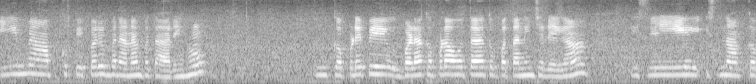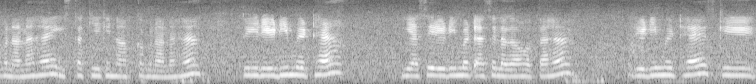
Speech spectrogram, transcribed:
ये मैं आपको पेपर बनाना बता रही हूँ। कपड़े पे बड़ा कपड़ा होता है तो पता नहीं चलेगा। इसलिए इस नाप का बनाना है, इस तकिए के नाप का बनाना है। तो ये रेडीमेड है। ये ऐसे रेडीमेड ऐसे लगा होता है। रेडीमेड है, इसकी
